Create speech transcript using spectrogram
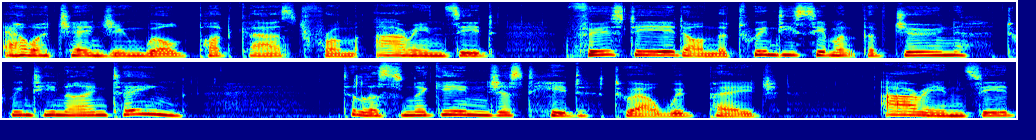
Our Changing World podcast from RNZ first aired on the 27th of June 2019. To listen again, just head to our webpage rnz.co.nz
